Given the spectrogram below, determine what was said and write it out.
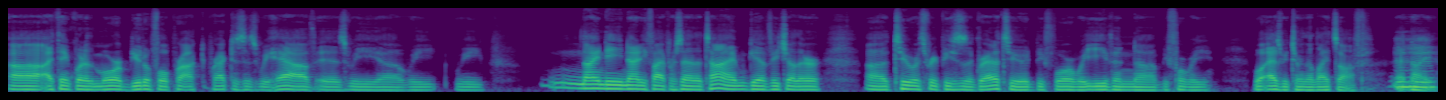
uh, I think one of the more beautiful proc- practices we have is we uh, we we 90 95% of the time give each other uh, two or three pieces of gratitude before we even uh, before we well as we turn the lights off at Mhm. night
